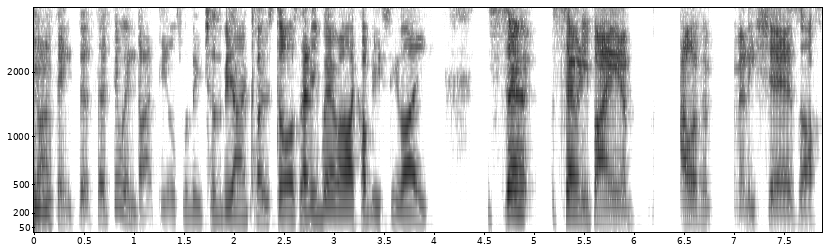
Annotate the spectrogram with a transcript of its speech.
know, I Mm. think that they're doing like deals with each other behind closed doors anyway. Where like obviously like so, Sony buying a, however many shares off,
